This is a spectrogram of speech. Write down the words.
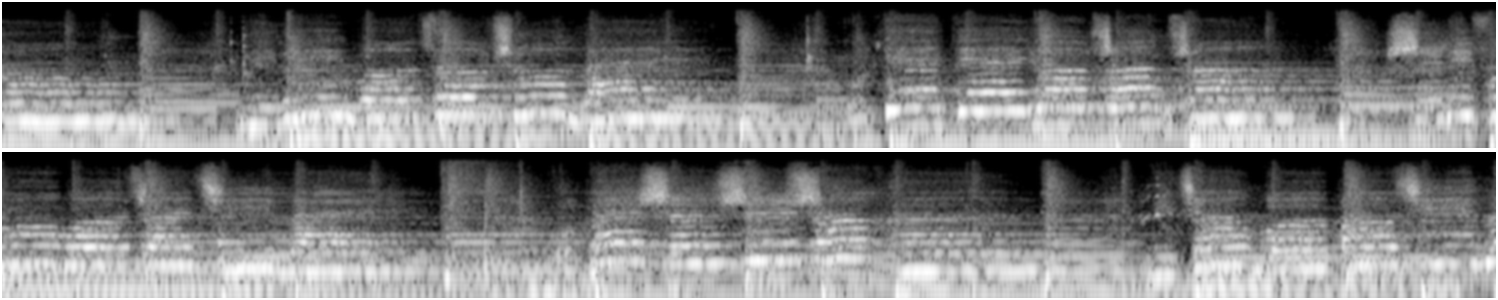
中，你领我走出来，我跌跌又撞撞，是你扶我站起来，我满身是伤痕，你将我抱起来，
